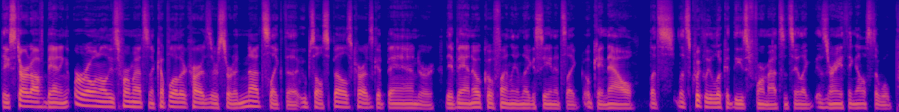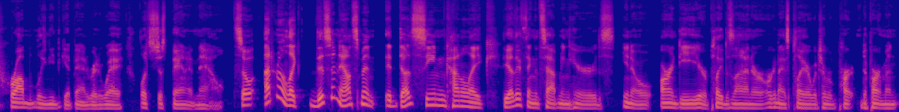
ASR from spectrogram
they start off banning Uro and all these formats and a couple other cards they're sort of nuts, like the Oops All Spells cards get banned, or they ban Oko finally in Legacy. And it's like, okay, now let's let's quickly look at these formats and say like is there anything else that will probably need to get banned right away let's just ban it now so i don't know like this announcement it does seem kind of like the other thing that's happening here is you know r&d or play design or organized player whichever part department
